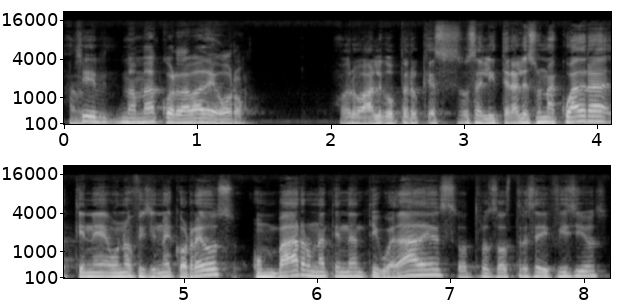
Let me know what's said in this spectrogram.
a- Sí, me acordaba de Oro. Oro algo, pero que es, o sea, literal es una cuadra, tiene una oficina de correos, un bar, una tienda de antigüedades, otros dos, tres edificios,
